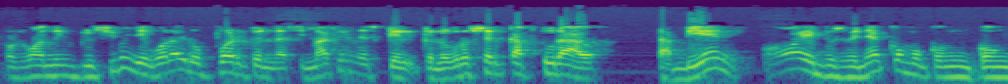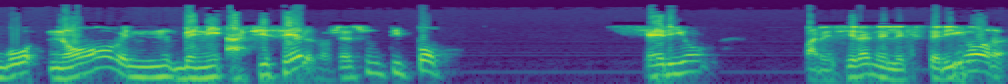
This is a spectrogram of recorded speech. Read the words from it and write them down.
porque cuando inclusive llegó al aeropuerto en las imágenes que, logró ser capturado, también, oye, pues venía como con, con go- no, ven- venía, así es él, o sea, es un tipo serio, pareciera en el exterior,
